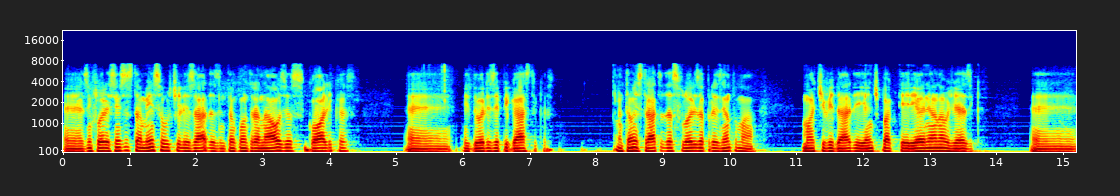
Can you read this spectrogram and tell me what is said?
eh, as inflorescências também são utilizadas então contra náuseas, cólicas eh, e dores epigástricas. Então, o extrato das flores apresenta uma uma atividade antibacteriana e analgésica. É,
